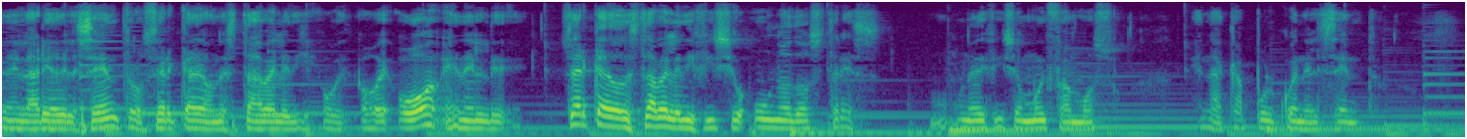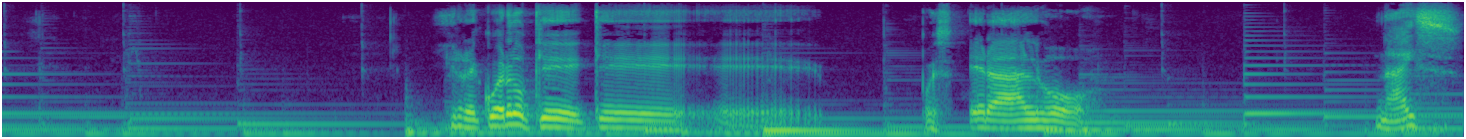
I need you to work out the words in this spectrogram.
en el área del centro, cerca de donde estaba el edificio, o en el cerca de donde estaba el edificio 123, un edificio muy famoso en Acapulco, en el centro. Y recuerdo que, eh, pues era algo nice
